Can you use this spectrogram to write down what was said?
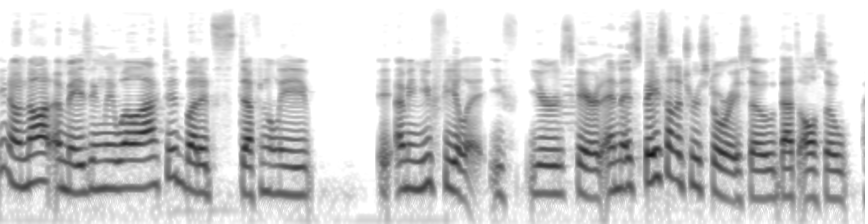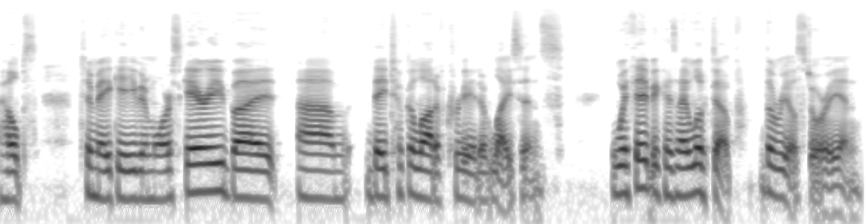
you know not amazingly well acted, but it's definitely I- mean, you feel it. You, you're scared, and it's based on a true story, so that's also helps to make it even more scary. But um, they took a lot of creative license with it because I looked up the real story, and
